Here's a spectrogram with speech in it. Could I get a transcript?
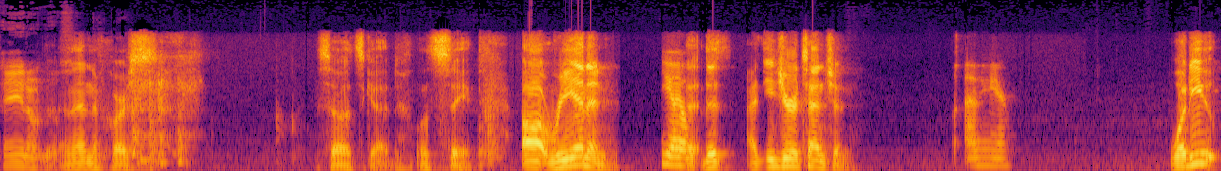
They don't know. And then, of course, so it's good. Let's see. Uh, Rhiannon, Yo, uh, this, I need your attention. I'm here. What do you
